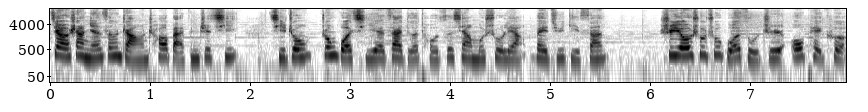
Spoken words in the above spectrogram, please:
较上年增长超百分之七，其中中国企业在德投资项目数量位居第三。石油输出国组织欧佩克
